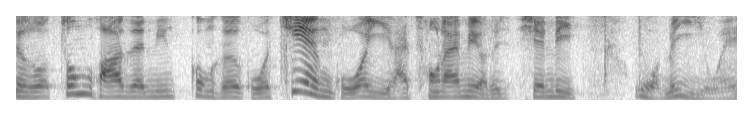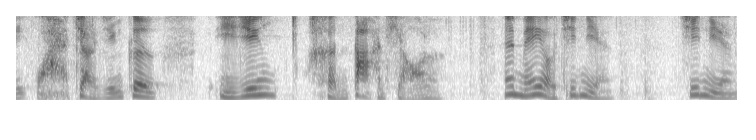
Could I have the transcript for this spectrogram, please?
就是说中华人民共和国建国以来从来没有的先例。我们以为哇，这样已经更已经很大条了，哎，没有，今年今年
